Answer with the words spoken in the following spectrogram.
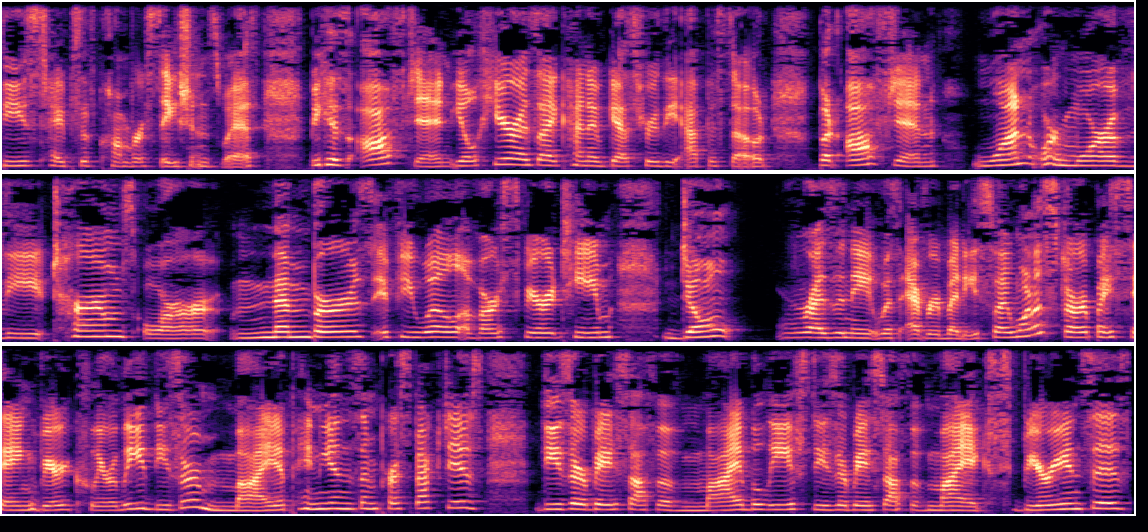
these types of conversations with because often you'll hear as I kind of get through the episode, but often one or more of the terms or members, if you will, of our spirit team don't resonate with everybody. So I want to start by saying very clearly these are my opinions and perspectives. These are based off of my beliefs. These are based off of my experiences.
